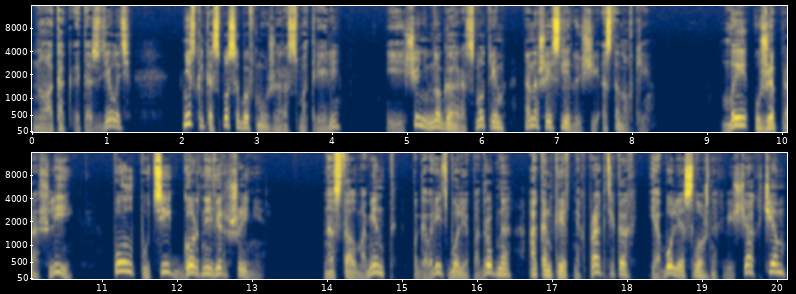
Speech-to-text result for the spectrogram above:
Ну а как это сделать? Несколько способов мы уже рассмотрели, и еще немного рассмотрим на нашей следующей остановке. Мы уже прошли полпути к горной вершине. Настал момент поговорить более подробно о конкретных практиках и о более сложных вещах, чем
